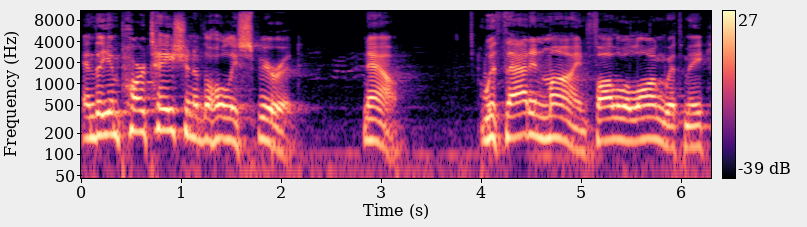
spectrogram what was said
and the impartation of the Holy Spirit. Now, with that in mind, follow along with me.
